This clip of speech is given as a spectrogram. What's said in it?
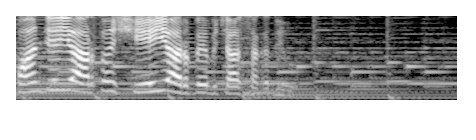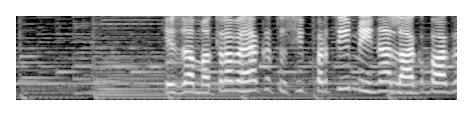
5000 ਤੋਂ 6000 ਰੁਪਏ ਬਚਾ ਸਕਦੇ ਹੋ। ਇਸ ਦਾ ਮਤਲਬ ਹੈ ਕਿ ਤੁਸੀਂ ਪ੍ਰਤੀ ਮਹੀਨਾ ਲਗਭਗ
